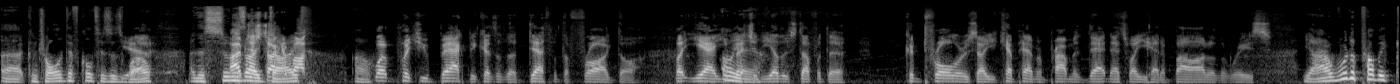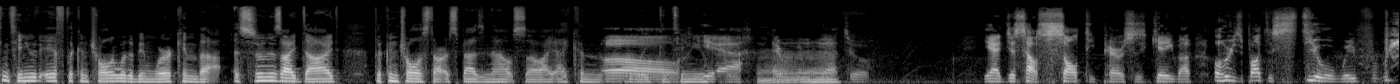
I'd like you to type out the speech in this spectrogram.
uh, controller difficulties as Yeah. well, and as soon I'm as I talking died, about oh what put you back because of the death with the frog, though. But yeah, you Oh, mentioned yeah. the other stuff with the controllers. How you kept having problems with that, and that's why you had to bow out of the race. yeah, I would have probably continued if the controller would have been working. But as soon as I died, the controller started spazzing out, so I, I couldn't Oh, really continue. yeah, I remember that too. Yeah, just how salty Paris is getting about. Oh, he's about to steal away from me.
